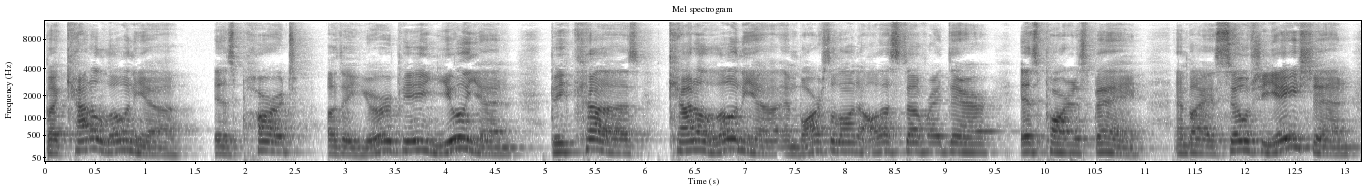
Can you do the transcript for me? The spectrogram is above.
but Catalonia is part of the European Union because Catalonia and Barcelona, all that stuff right there, is part of Spain. And by association,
